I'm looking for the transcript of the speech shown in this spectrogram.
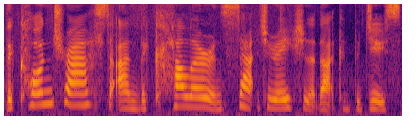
the contrast and the colour and saturation that that can produce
